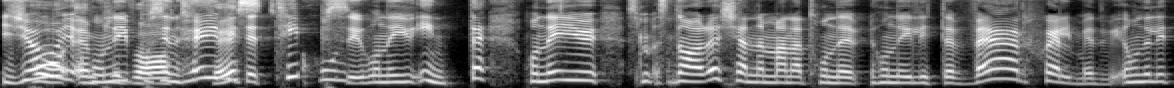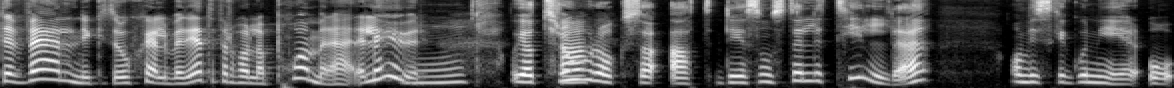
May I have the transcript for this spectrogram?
Ja, ja, hon är ju på sin höjd lite fest. tipsy. Hon är ju inte, hon är ju, snarare känner man att hon är, hon är lite väl självmedveten, hon är lite väl nykter och självmedveten för att hålla på med det här, eller hur? Mm. Och jag tror också att det som ställer till det, om vi ska gå ner och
